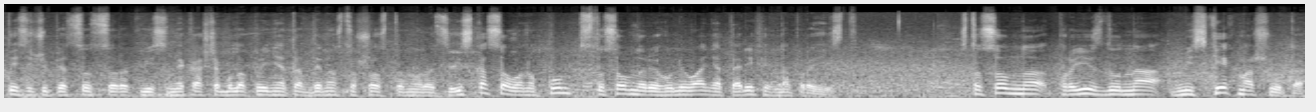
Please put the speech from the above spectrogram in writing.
1548, яка ще була прийнята в 96-му році, і скасовано пункт стосовно регулювання тарифів на проїзд. Стосовно проїзду на міських маршрутах,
